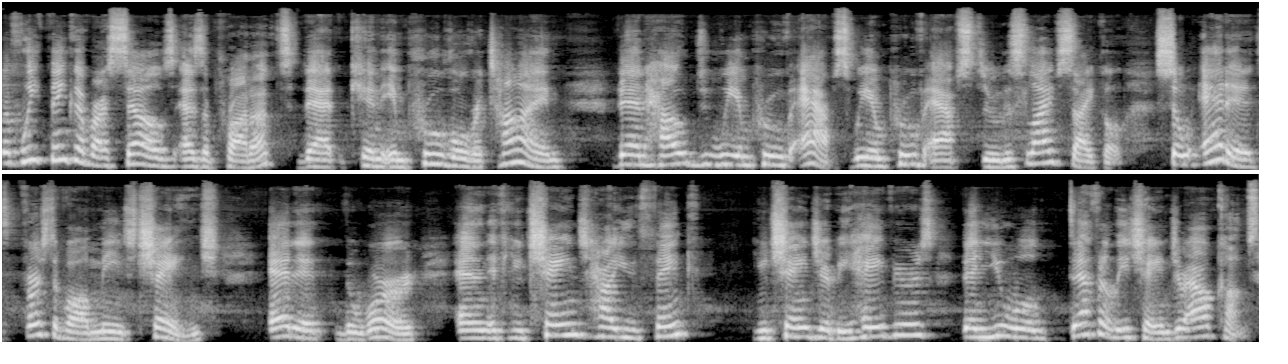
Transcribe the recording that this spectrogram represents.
If we think of ourselves as a product that can improve over time, then how do we improve apps? We improve apps through this life cycle. So edit, first of all, means change. Edit the word. And if you change how you think, you change your behaviors, then you will definitely change your outcomes.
